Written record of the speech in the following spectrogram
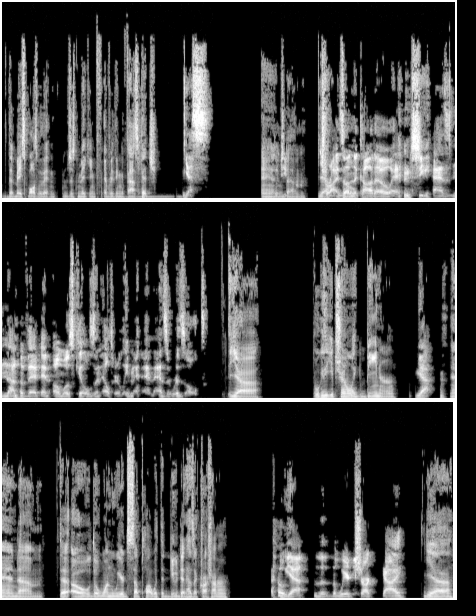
the baseballs with it and just making everything a fast pitch. Yes. And um yeah, Tries so- on Nikaido, and she has none of it and almost kills an elderly man as a result. Yeah. Well, because he keeps trying to like bean her, Yeah. and um, the oh, the one weird subplot with the dude that has a crush on her. Oh, yeah. The, the weird shark guy. Yeah,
